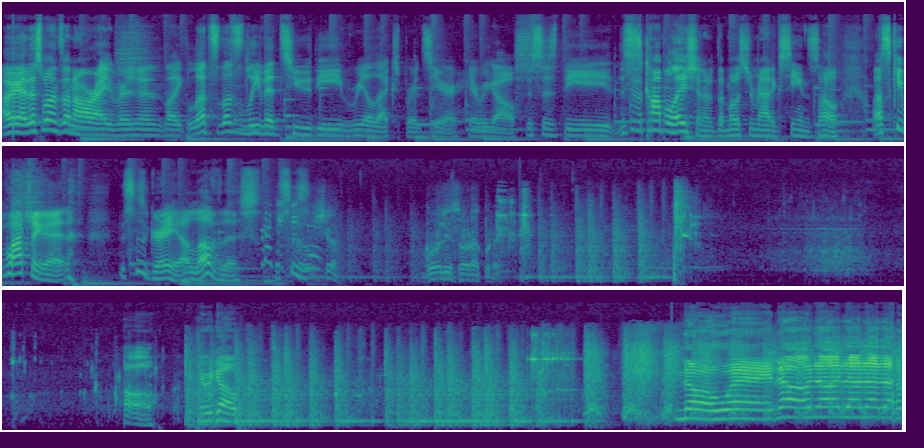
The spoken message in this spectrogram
Okay, this one's an alright version. Like, let's let's leave it to the real experts here. Here we go. This is the this is a compilation of the most dramatic scenes, so let's keep watching it. This is great. I love this. This is sure. Uh oh. Here we go. No way! No no no no no no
